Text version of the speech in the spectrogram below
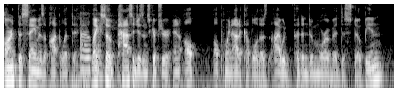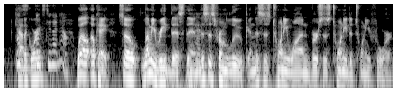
aren't the same as apocalyptic. Oh, okay. Like so passages in scripture and I'll I'll point out a couple of those that I would put into more of a dystopian Let's- category. Let's, do that now. Well, okay. So let me read this then. Okay. This is from Luke and this is 21 verses 20 to 24.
